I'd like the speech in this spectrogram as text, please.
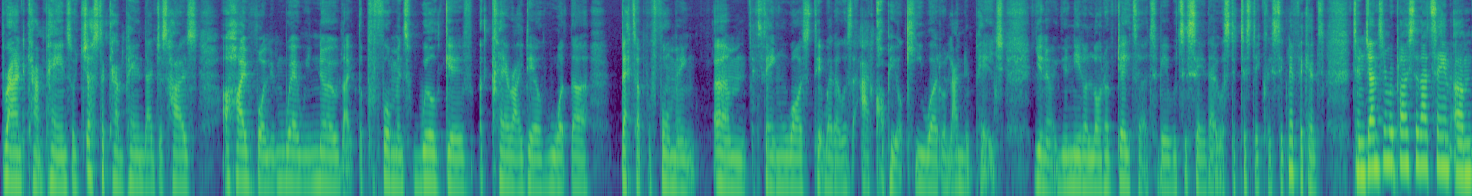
brand campaigns or just a campaign that just has a high volume where we know like the performance will give a clear idea of what the better performing um, thing was to, whether it was ad copy or keyword or landing page, you know, you need a lot of data to be able to say that it was statistically significant. Tim Jensen replies to that saying, um,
